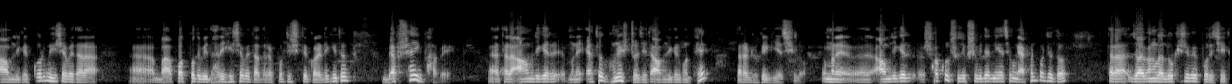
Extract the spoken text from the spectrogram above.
আওয়ামী লীগের কর্মী হিসেবে তারা বা পদপদবীধারী হিসেবে তাদের প্রতিষ্ঠিত করেনি। কিন্তু ব্যবসায়িকভাবে তারা আওয়ামী লীগের মানে এত ঘনিষ্ঠ যেটা আওয়ামী লীগের মধ্যে তারা ঢুকে গিয়েছিল। মানে আওয়ামী লীগের সকল সুযোগ সুবিধা নিয়েছে এবং এখন পর্যন্ত তারা জয় বাংলা লোক হিসেবে পরিচিত,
